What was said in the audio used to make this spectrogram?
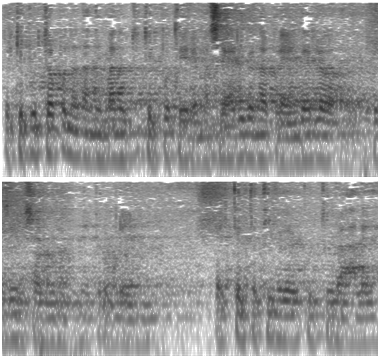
perché purtroppo non hanno in mano tutto il potere, ma se arrivano a prenderlo così risolvono dei problemi. È il tentativo del culturale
